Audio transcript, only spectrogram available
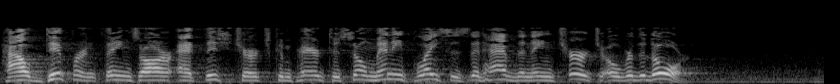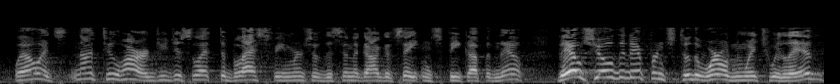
how different things are at this church compared to so many places that have the name church over the door? Well, it's not too hard. You just let the blasphemers of the synagogue of Satan speak up and they'll, they'll show the difference to the world in which we live.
